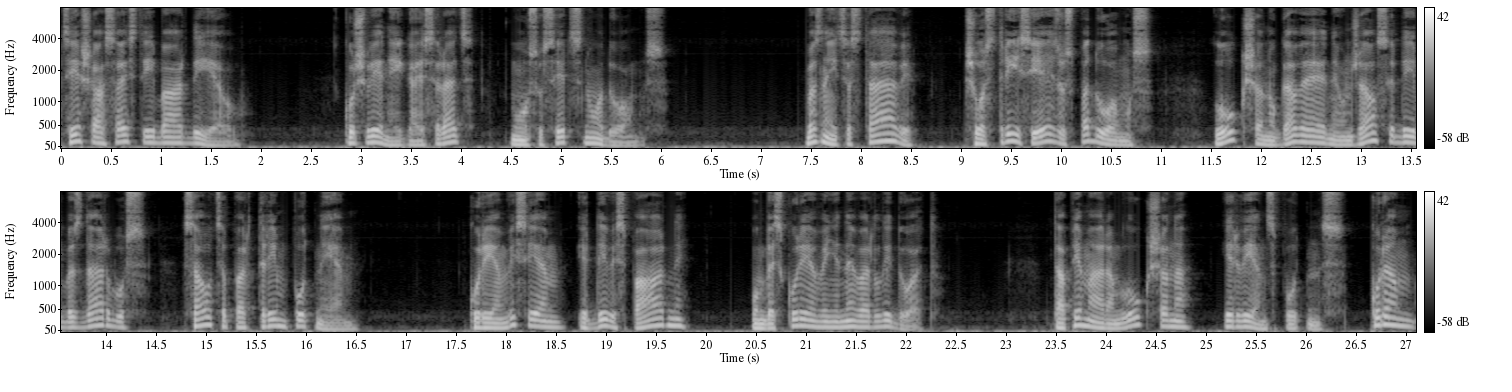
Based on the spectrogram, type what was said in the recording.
ciešā saistībā ar Dievu, kurš vienīgais redz mūsu sirds nodomus. Baznīcas tēvi šos trīs Jēzus padomus, lūkšanu, gavēni un žēlsirdības darbus sauca par trim putniem, kuriem visiem ir divi spārni un bez kuriem viņi nevar lidot. Tā piemēram, lūkšana ir viens putns, kuram,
